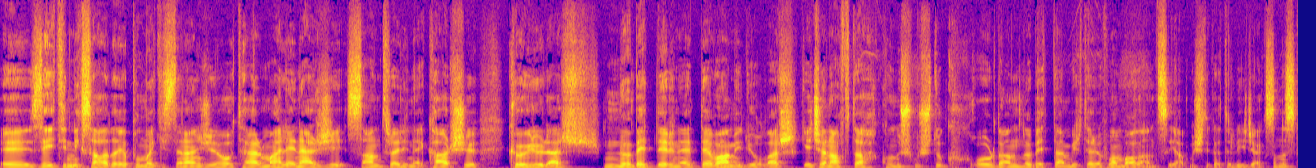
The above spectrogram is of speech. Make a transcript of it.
e, zeytinlik sahada yapılmak istenen jeotermal enerji santraline karşı köylüler nöbetlerine devam ediyorlar. Geçen hafta konuşmuştuk. Oradan nöbetten bir telefon bağlantısı yapmıştık hatırlayacaksınız.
